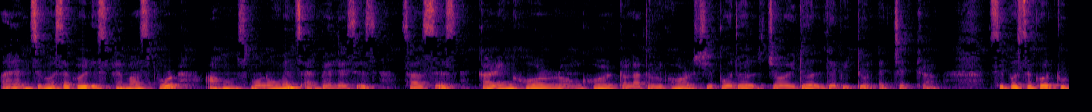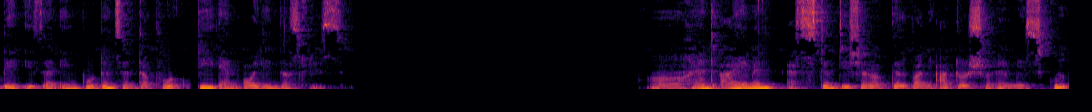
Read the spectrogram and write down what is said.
and Sivasagar is famous for Ahom's monuments and palaces such as Karenghor, Ronghor, Tolatul Ghor, Shibodol, Joydol, Debidol, etc. Sivasagar today is an important center for tea and oil industries. Uh, and I am an assistant teacher of Telpani Adarsha ME School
